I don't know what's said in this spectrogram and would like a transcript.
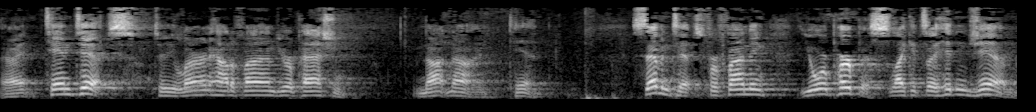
Alright, 10 tips to learn how to find your passion. Not nine, ten. Seven tips for finding your purpose like it's a hidden gem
